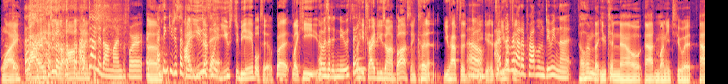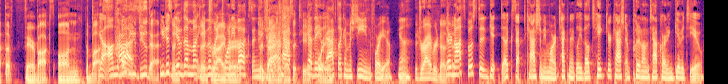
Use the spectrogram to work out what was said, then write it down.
Why? why do the online? I've done it online before. I, I think you just have to Um, I, you use definitely it. used to be able to, but like he. oh, was it a new thing? But he tried to use it on a bus and couldn't. You have to. oh, it's I've you have never to, had a problem doing that. Tell him that you can now add money to it at the fare box on the bus. Yeah, on the bus. How bus. do you do that? You just The- give them the give them like twenty driver- bucks, and the you just driver tap. does it to you yeah, they for you. act like a machine for you. Yeah. The driver does. They're it. not supposed to get accept cash anymore. Technically, they'll take your cash and put it on a tap card and give it to you,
